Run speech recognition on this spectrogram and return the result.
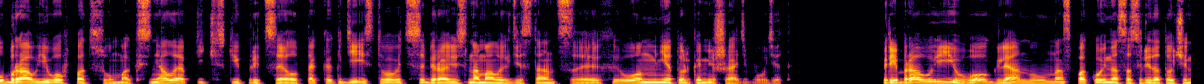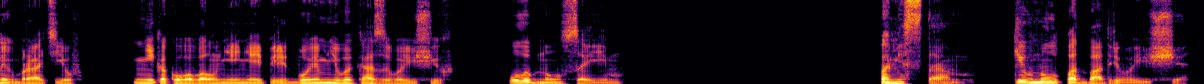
Убрав его в подсумок, снял и оптический прицел, так как действовать собираюсь на малых дистанциях, и он мне только мешать будет. Прибрав его, глянул на спокойно сосредоточенных братьев, никакого волнения перед боем не выказывающих, улыбнулся им. «По местам», — кивнул подбадривающе.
